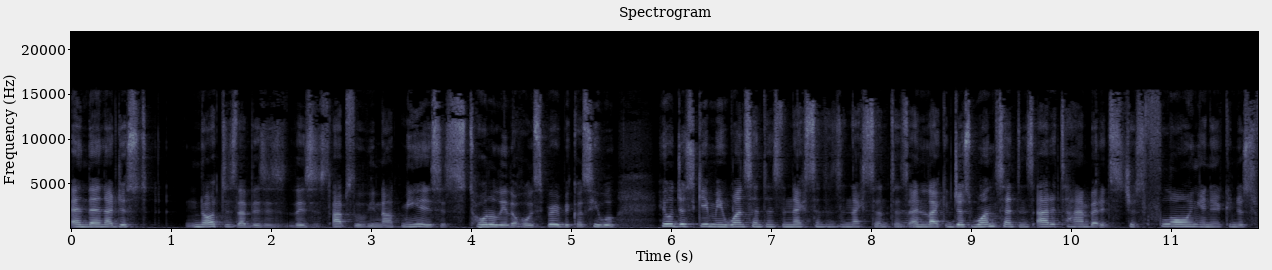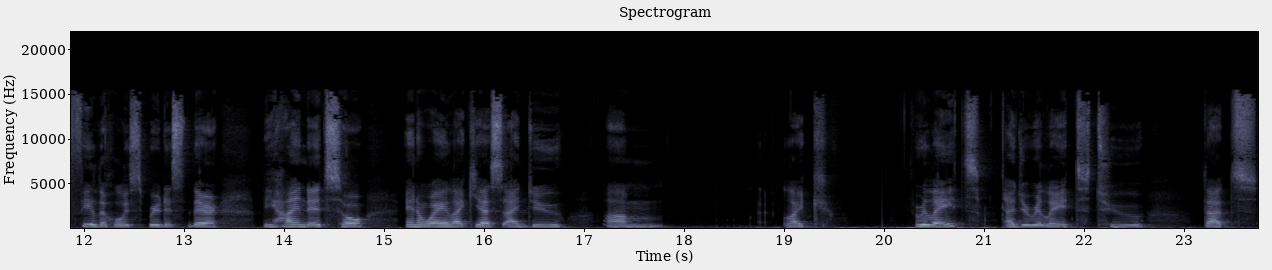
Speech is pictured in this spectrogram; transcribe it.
And then i just notice that this is this is absolutely not me this is totally the holy spirit because he will he'll just give me one sentence the next sentence the next sentence and like just one sentence at a time but it's just flowing and you can just feel the holy spirit is there behind it. So in a way like yes i do um like relate. I do relate to that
